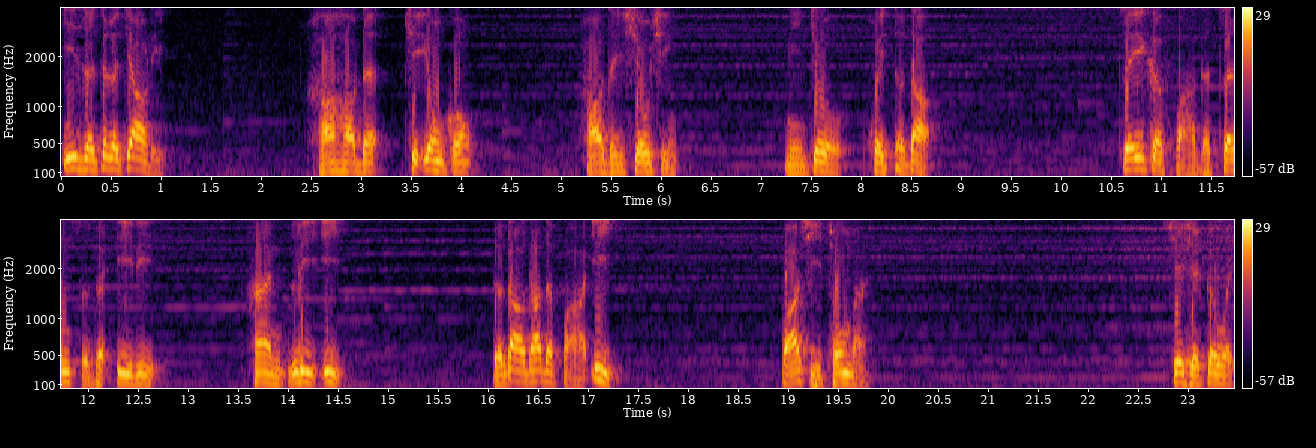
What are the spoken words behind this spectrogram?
依着这个教理，好好的去用功，好好的修行，你就会得到这一个法的真实的毅力和利益，得到它的法义。法喜充满，谢谢各位，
